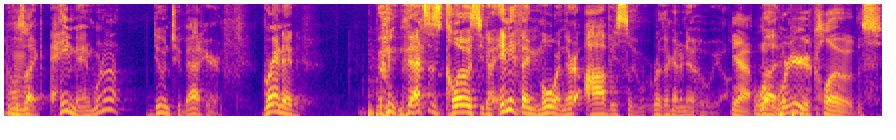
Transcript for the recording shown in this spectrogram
I was mm-hmm. like, hey man, we're not doing too bad here. Granted, that's as close, you know, anything more, and they're obviously where they're going to know who we are. Yeah. What, what are your clothes?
